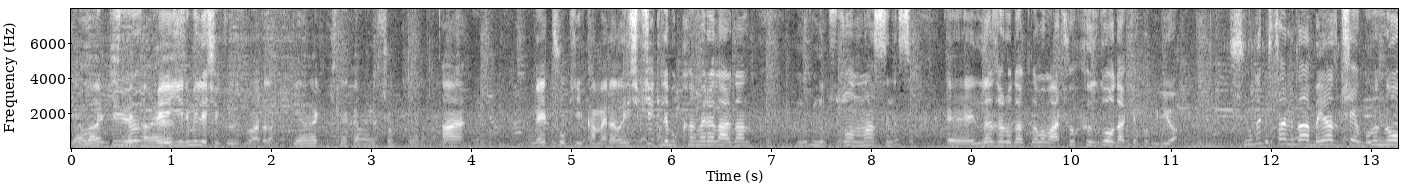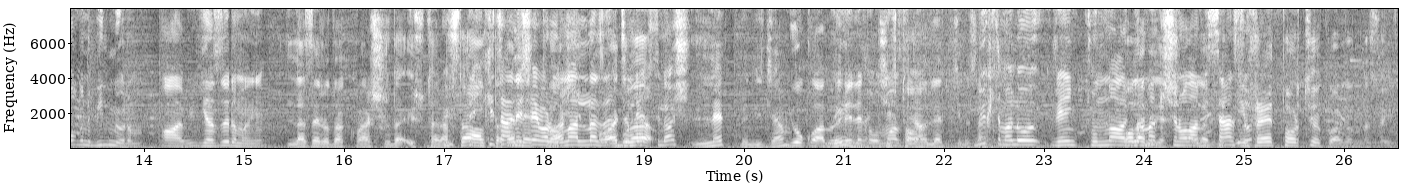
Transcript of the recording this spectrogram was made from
Genel bu olarak videoyu kamerası- V20 ile çekiyoruz bu arada. Genel olarak içine kamerası çok güzel ama. Aa, net çok iyi kameralar. Hiçbir şekilde bu kameralardan mu- mutsuz olmazsınız. Ee, lazer odaklama var. Çok hızlı odak yapabiliyor. Şurada bir tane daha beyaz bir şey. Bunun ne olduğunu bilmiyorum abi. Yazarım hani. Lazer odak var şurada üst tarafta. Üstte altta iki da tane led şey var, onlar lazer, bu acaba led flash. led mi diyeceğim? Yok abi öyle mi? led olmaz Çift ya. led gibi sanki. Büyük ihtimalle o renk tonunu algılamak Olabilir, için olan olabilir. bir sensör. İnfrared portu yok bu arada onu da söyleyeyim.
